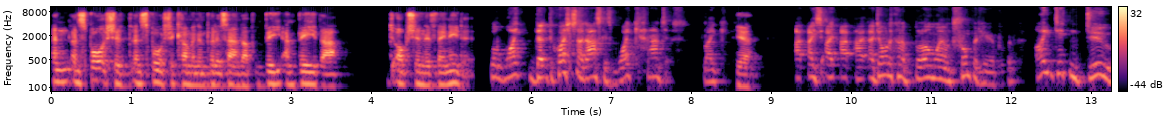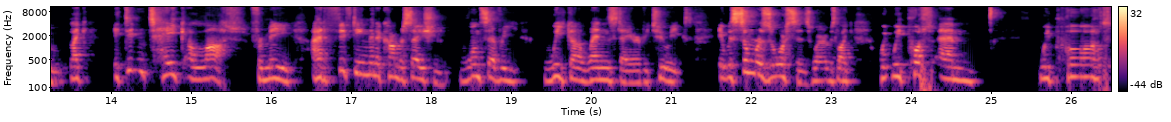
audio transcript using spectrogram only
And and sports should and sports should come in and put its hand up and be and be that option if they need it. Well, why? The, the question I'd ask is why can't it? Like, yeah. I, I, I, I don't want to kind of blow my own trumpet here, but I didn't do like it didn't take a lot for me. I had a 15 minute conversation once every week on a Wednesday or every two weeks it was some resources where it was like we, we put um, we put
